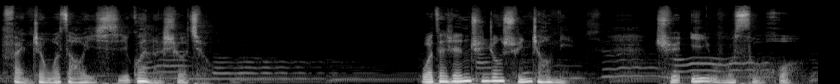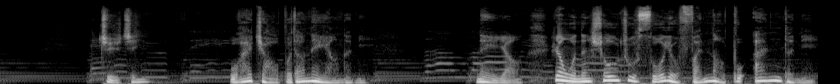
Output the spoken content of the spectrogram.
反正我早已习惯了奢求。我在人群中寻找你，却一无所获。至今，我还找不到那样的你。那样让我能收住所有烦恼不安的你，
